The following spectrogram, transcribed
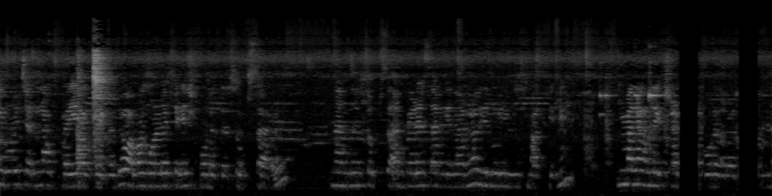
ಈರುಳ್ಳಿ ಚೆನ್ನಾಗಿ ಫ್ರೈ ಆಗಬೇಕದು, ಅವಾಗ ಒಳ್ಳೆ ಟೇಸ್ಟ್ ಕೊಡುತ್ತೆ ಸೊಪ್ಪು ಸಾರು. ನಾನು ಸೊಪ್ಪು ಸಾರು, ಬೇಳೆ ನಾನು ಈರುಳ್ಳಿ ಯೂಸ್ ಮಾಡ್ತೀನಿ. ನಿಮ್ಮನೆ ಒಂದು ಎಕ್ಸ್ಟ್ರಾ ಕೊಡೋದ್ರಿಂದ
